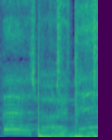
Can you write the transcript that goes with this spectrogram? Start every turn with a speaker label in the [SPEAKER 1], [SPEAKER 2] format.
[SPEAKER 1] best birthday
